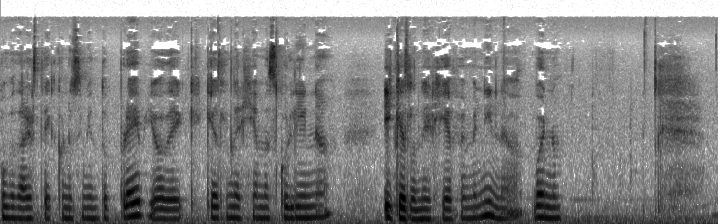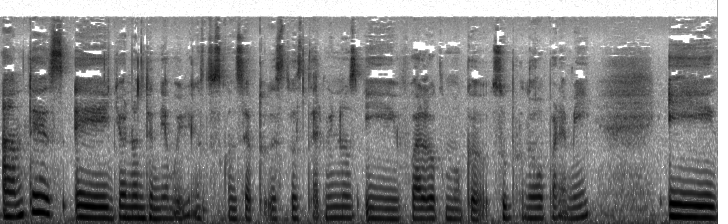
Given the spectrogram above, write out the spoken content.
como dar este conocimiento previo de qué es la energía masculina y qué es la energía femenina. Bueno, antes eh, yo no entendía muy bien estos conceptos, estos términos y fue algo como que súper nuevo para mí. Y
